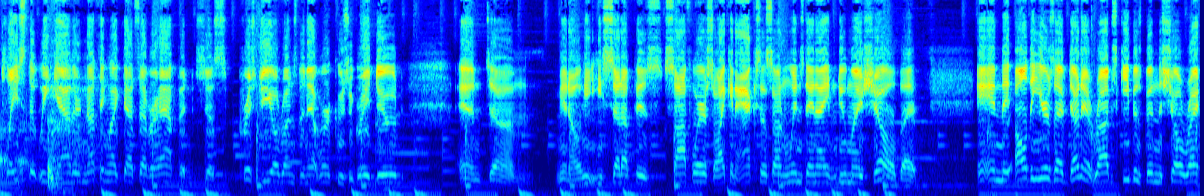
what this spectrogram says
place that we gather. Nothing like that's ever happened. It's just Chris Geo runs the network, who's a great dude, and um, you know he, he set up his software so I can access on Wednesday night and do my show. But in the, all the years I've done it, Rob Skiba has been the show right.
